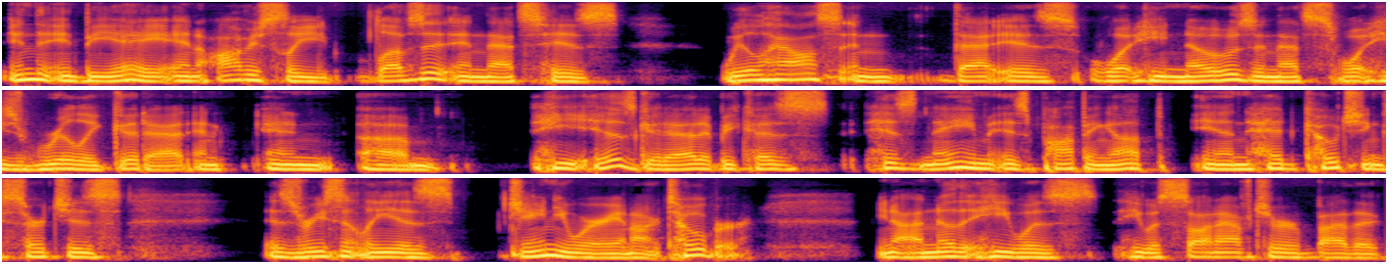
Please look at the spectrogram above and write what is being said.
in the NBA and obviously loves it and that's his wheelhouse and that is what he knows and that's what he's really good at and and um, he is good at it because his name is popping up in head coaching searches as recently as January and October. You know, I know that he was he was sought after by the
